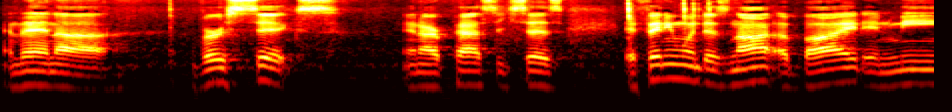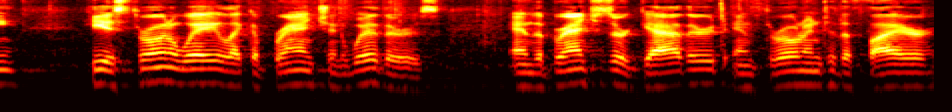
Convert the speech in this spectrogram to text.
And then uh, verse six in our passage says, "If anyone does not abide in me, he is thrown away like a branch and withers, and the branches are gathered and thrown into the fire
